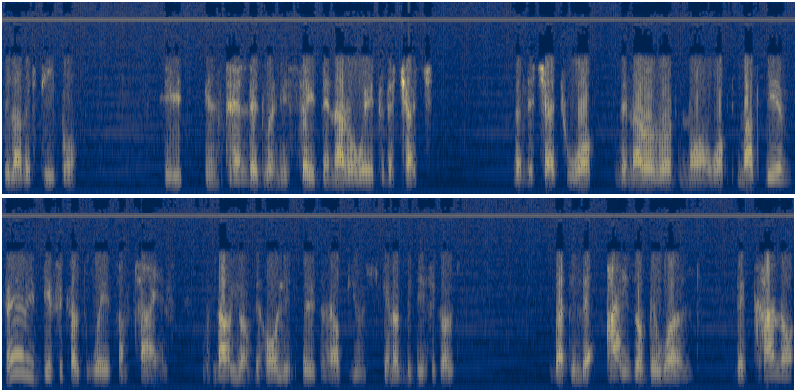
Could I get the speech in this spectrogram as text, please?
Beloved people, he intended when he said the narrow way to the church, that the church walk the narrow road Noah walked. Must be a very difficult way sometimes. But Now you have the Holy Spirit to help you. It cannot be difficult. But in the eyes of the world, the carnal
